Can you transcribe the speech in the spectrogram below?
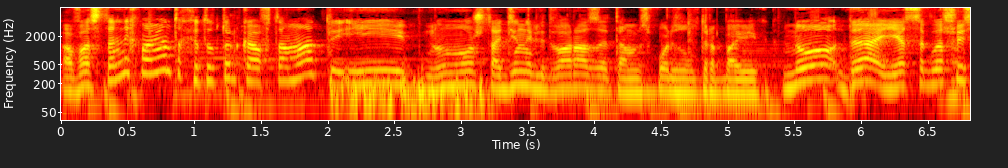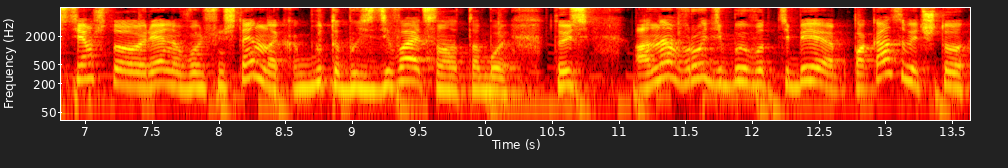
А в остальных моментах это только автомат и, ну, может, один или два раза я там использовал дробовик. Но, да, я соглашусь с тем, что реально Wolfenstein, она как будто бы издевается над тобой. То есть, она вроде бы вот тебе показывает, что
